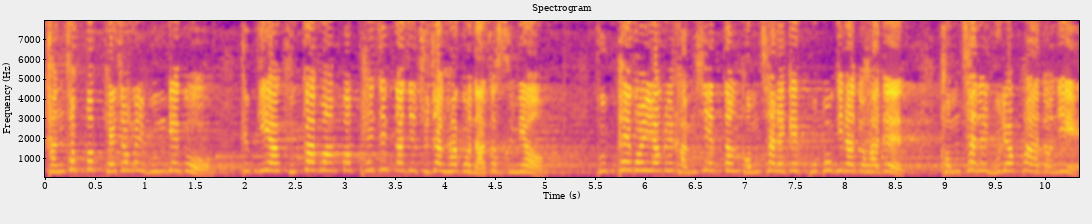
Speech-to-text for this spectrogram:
간첩법 개정을 뭉개고 급기야 국가보안법 폐지까지 주장하고 나섰으며 부패 권력을 감시했던 검찰에게 보복이라도 하듯 검찰을 무력화하더니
